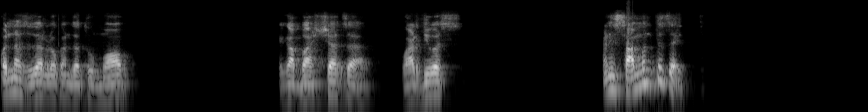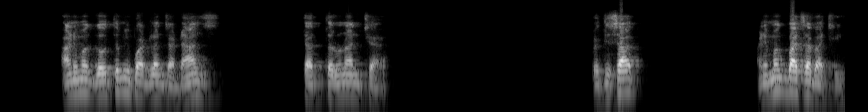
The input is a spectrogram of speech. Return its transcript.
पन्नास हजार लोकांचा तो मॉब एका बादशाचा वाढदिवस. आणि सामंतच आहेत. आणि मग गौतमी पाटलांचा डान्स त्या तरुणांच्या प्रतिसाद. आणि मग बाचाबाची.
